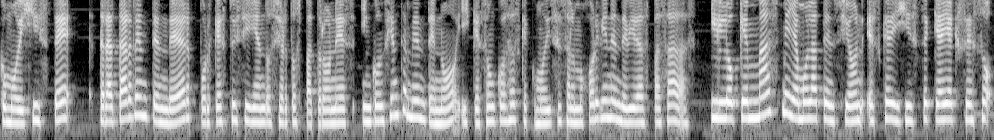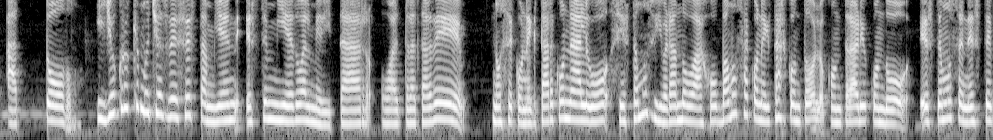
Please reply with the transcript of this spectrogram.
como dijiste, tratar de entender por qué estoy siguiendo ciertos patrones inconscientemente, ¿no? Y que son cosas que, como dices, a lo mejor vienen de vidas pasadas. Y lo que más me llamó la atención es que dijiste que hay acceso a todo. Y yo creo que muchas veces también este miedo al meditar o al tratar de no sé, conectar con algo, si estamos vibrando bajo, vamos a conectar con todo lo contrario cuando estemos en este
